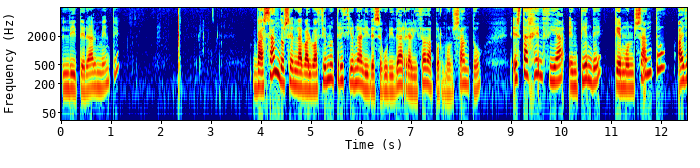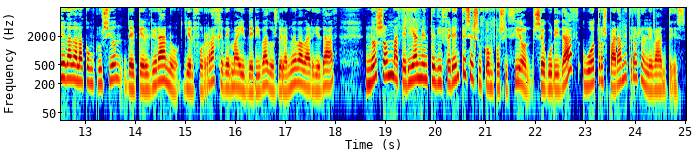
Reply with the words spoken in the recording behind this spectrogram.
literalmente basándose en la evaluación nutricional y de seguridad realizada por Monsanto, esta agencia entiende que Monsanto ha llegado a la conclusión de que el grano y el forraje de maíz derivados de la nueva variedad no son materialmente diferentes en su composición, seguridad u otros parámetros relevantes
